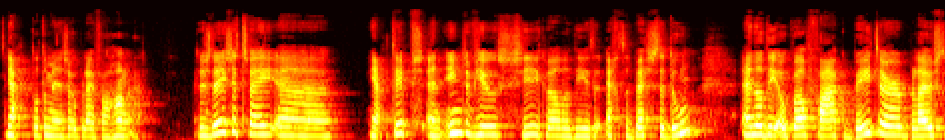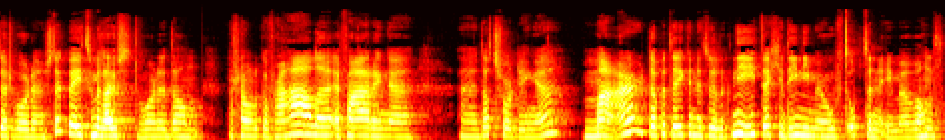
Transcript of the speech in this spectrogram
ja, dat de mensen ook blijven hangen. Dus deze twee ja, tips en interviews zie ik wel dat die het echt het beste doen. En dat die ook wel vaak beter beluisterd worden, een stuk beter beluisterd worden dan persoonlijke verhalen, ervaringen, uh, dat soort dingen. Maar dat betekent natuurlijk niet dat je die niet meer hoeft op te nemen. Want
